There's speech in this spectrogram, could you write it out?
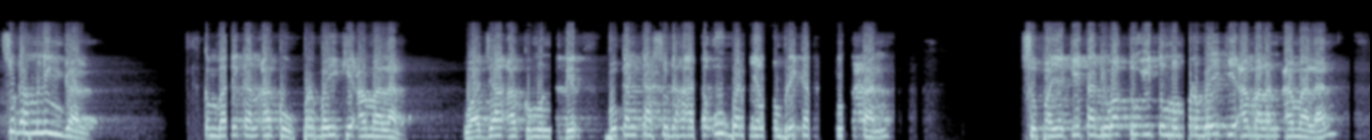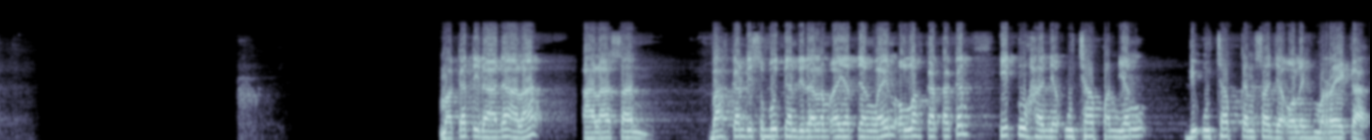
sudah meninggal. Kembalikan aku, perbaiki amalan. Wajah aku munadir. Bukankah sudah ada uban yang memberikan peringatan supaya kita di waktu itu memperbaiki amalan-amalan? maka tidak ada alah, alasan bahkan disebutkan di dalam ayat yang lain Allah katakan itu hanya ucapan yang diucapkan saja oleh mereka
